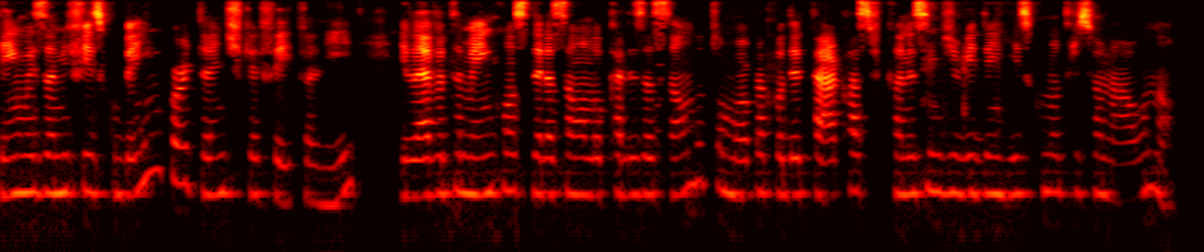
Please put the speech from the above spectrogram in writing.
tem um exame físico bem importante que é feito ali e leva também em consideração a localização do tumor para poder estar tá classificando esse indivíduo em risco nutricional ou não.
